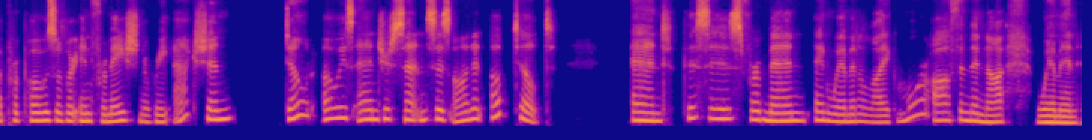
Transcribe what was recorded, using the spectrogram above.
a proposal or information or reaction, don't always end your sentences on an up tilt. And this is for men and women alike, more often than not women.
